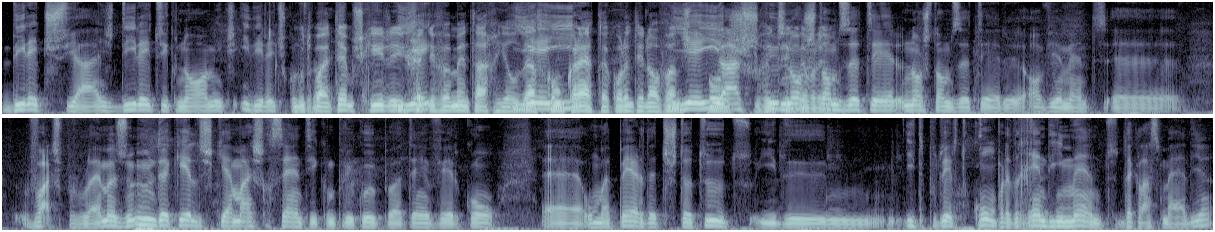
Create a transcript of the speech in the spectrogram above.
direitos sociais, direitos económicos e direitos culturais. Muito bem, temos que ir e efetivamente aí, à realidade aí, concreta, 49 anos e aí depois acho que nós estamos a ter, nós estamos a ter, obviamente, uh, vários problemas. Um daqueles que é mais recente e que me preocupa tem a ver com uh, uma perda de estatuto e de, e de poder de compra, de rendimento da classe média.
